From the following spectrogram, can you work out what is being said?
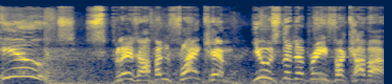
huge! Split up and flank him! Use the debris for cover!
